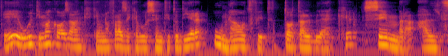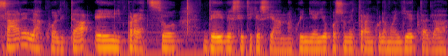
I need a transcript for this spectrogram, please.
E ultima cosa, anche che è una frase che avevo sentito dire, un outfit total black sembra alzare la qualità e il prezzo dei vestiti che si hanno. Quindi io posso mettere anche una maglietta da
